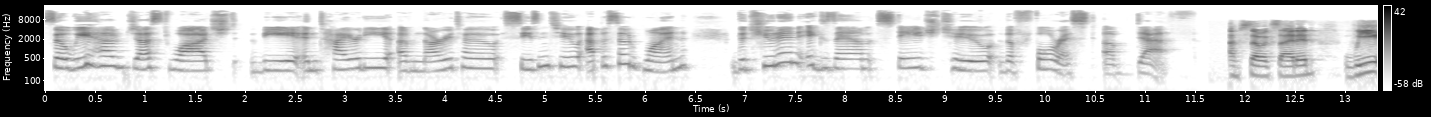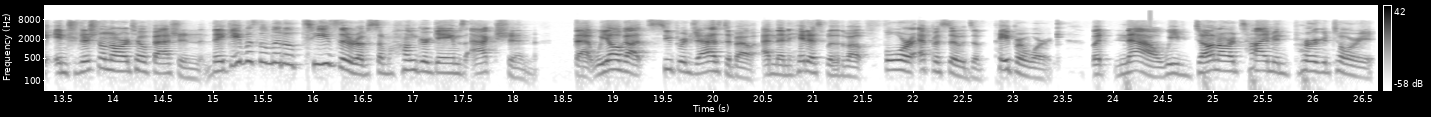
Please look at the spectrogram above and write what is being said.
so we have just watched the entirety of Naruto season 2 episode 1, the Chunin exam stage 2, The Forest of Death. I'm so excited. We, in traditional Naruto fashion, they gave us a little teaser of some Hunger Games action that we all got super jazzed about, and then hit us with about four episodes of paperwork. But now we've done our time in purgatory,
